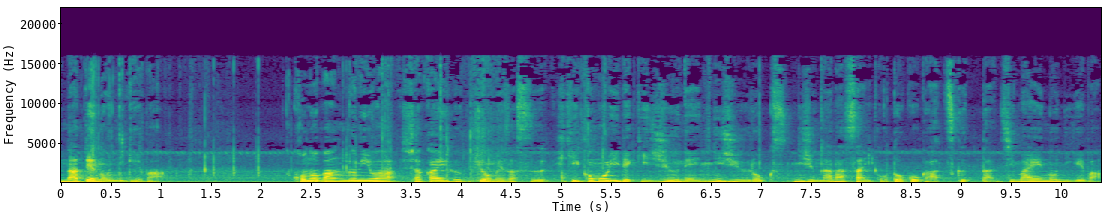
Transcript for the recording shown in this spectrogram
なての逃げ場。この番組は社会復帰を目指す引きこもり歴10年27歳男が作った自前の逃げ場。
